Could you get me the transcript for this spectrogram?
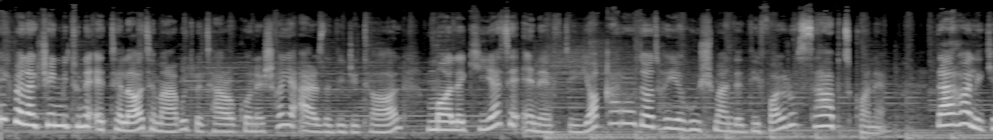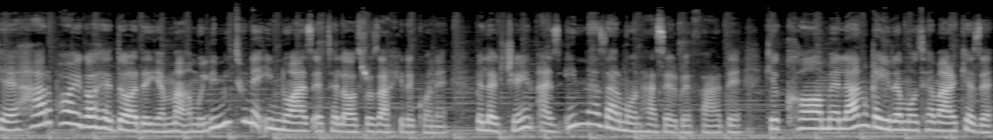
یک بلاکچین می‌تونه اطلاعات مربوط به تراکنش های ارز دیجیتال، مالکیت NFT یا قراردادهای هوشمند دیفای رو ثبت کنه. در حالی که هر پایگاه داده معمولی می‌تونه این نوع از اطلاعات رو ذخیره کنه. بلاکچین از این نظر منحصر به فرده که کاملا غیر متمرکزه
